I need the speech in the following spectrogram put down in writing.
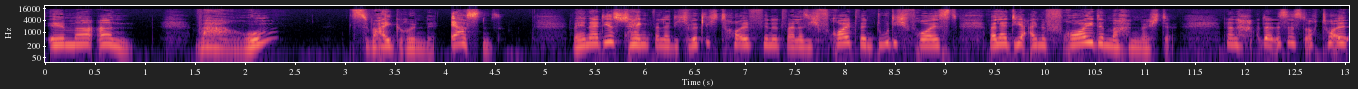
immer an. Warum? Zwei Gründe. Erstens, wenn er dir es schenkt, weil er dich wirklich toll findet, weil er sich freut, wenn du dich freust, weil er dir eine Freude machen möchte, dann, dann ist es doch toll,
